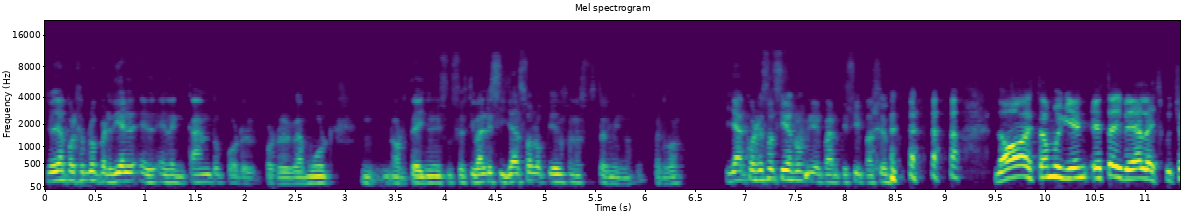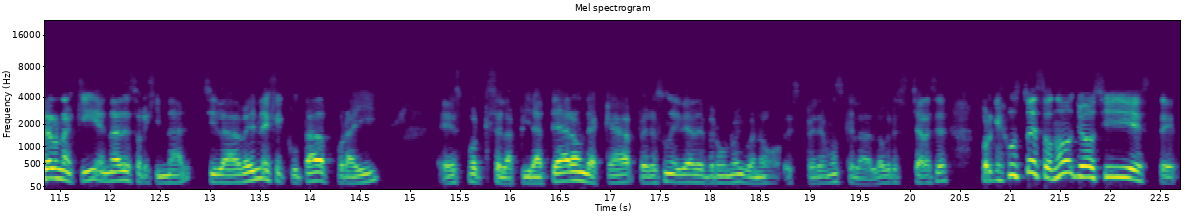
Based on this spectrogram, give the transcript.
yo ya, por ejemplo, perdí el, el, encanto por el, por el glamour norteño y sus festivales y ya solo pienso en esos términos, perdón. Y ya con eso cierro mi participación. no, está muy bien. Esta idea la escucharon aquí en Hades Original. Si la ven ejecutada por ahí, es porque se la piratearon de acá, pero es una idea de Bruno y bueno, esperemos que la logres echar a hacer. Porque justo eso, ¿no? Yo sí, este,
